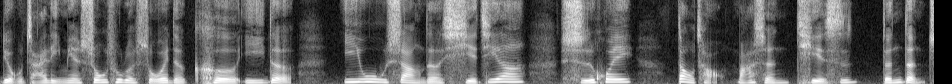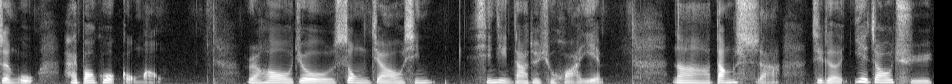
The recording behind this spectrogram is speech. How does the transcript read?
柳宅里面搜出了所谓的可疑的衣物上的血迹啦、石灰、稻草、麻绳、铁丝。等等证物，还包括狗毛，然后就送交刑刑警大队去化验。那当时啊，这个叶昭渠、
